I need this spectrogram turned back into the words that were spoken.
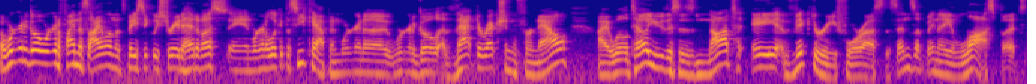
But we're gonna go. We're gonna find this island that's basically straight ahead of us, and we're gonna look at the sea cap, and we're gonna we're gonna go that direction for now. I will tell you, this is not a victory for us. This ends up in a loss, but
